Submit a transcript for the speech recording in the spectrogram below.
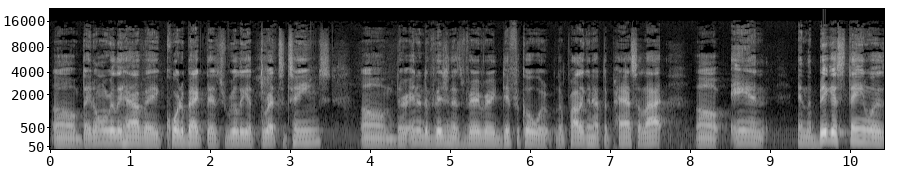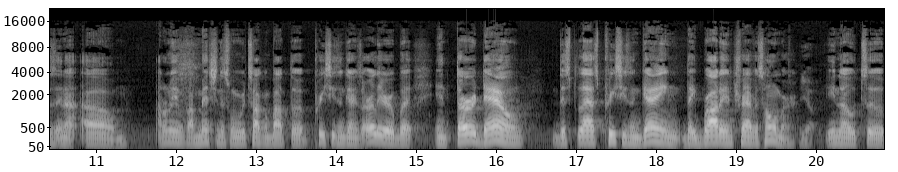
Um, they don't really have a quarterback that's really a threat to teams. Um, they're in a division that's very, very difficult. Where they're probably going to have to pass a lot. Um, and and the biggest thing was, and I, um, I don't know if I mentioned this when we were talking about the preseason games earlier, but in third down, this last preseason game, they brought in Travis Homer. Yep. You know, to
